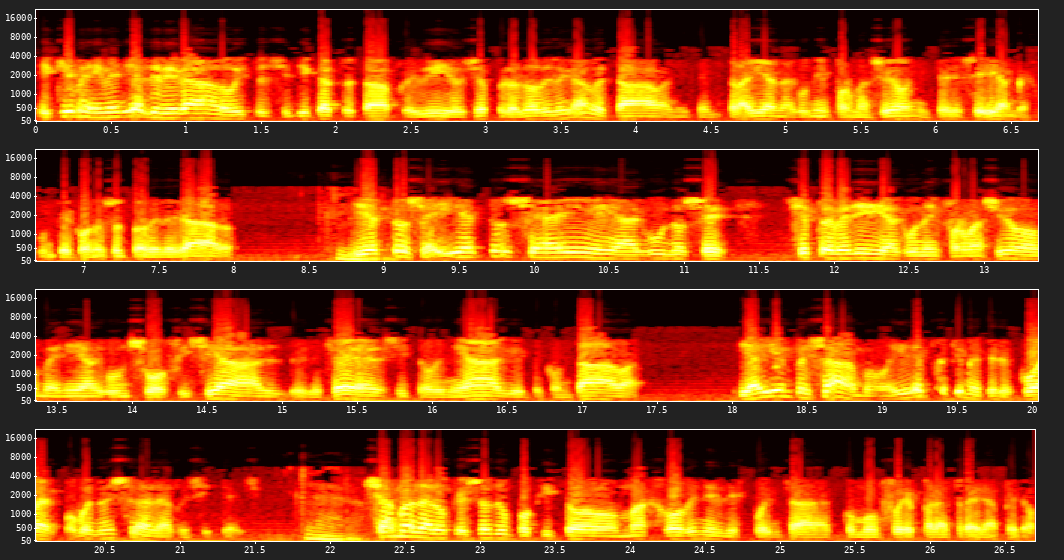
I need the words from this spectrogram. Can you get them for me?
Y que me venía el delegado, viste, el sindicato estaba prohibido, yo, pero los delegados estaban y te traían alguna información y te decían, me junté con los otros delegados. Y entonces, y entonces ahí algunos se, siempre venía alguna información, venía algún suboficial del ejército, venía alguien, te contaba. Y ahí empezamos, y después te meter el cuerpo. Bueno, esa era la resistencia. Claro. Llaman a los que son un poquito más jóvenes y les cuenta cómo fue para traer a Perón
